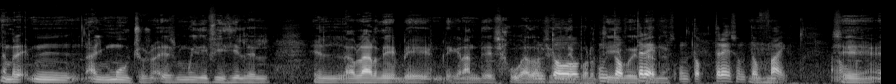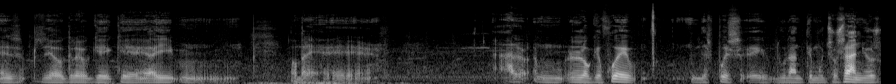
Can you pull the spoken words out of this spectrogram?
Hombre, mm, hay muchos, es muy difícil el, el hablar de, de- de grandes Un jugadores en el top, deportivo un top y 3, tal. un top 3, un top 5. Sí, es- yo creo que, que hay, mm, hombre, eh, mm, lo que fue después, eh, durante muchos años,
